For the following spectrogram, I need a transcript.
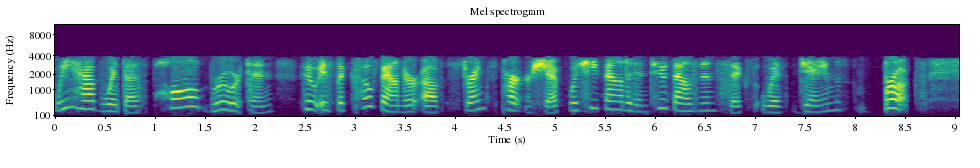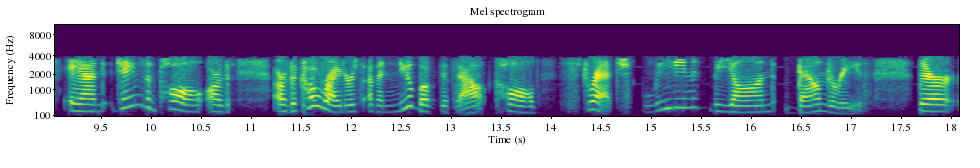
we have with us Paul Brewerton, who is the co-founder of Strengths Partnership, which he founded in 2006 with James Brooks. And James and Paul are the, are the co-writers of a new book that's out called Stretch: Leading Beyond Boundaries. Their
